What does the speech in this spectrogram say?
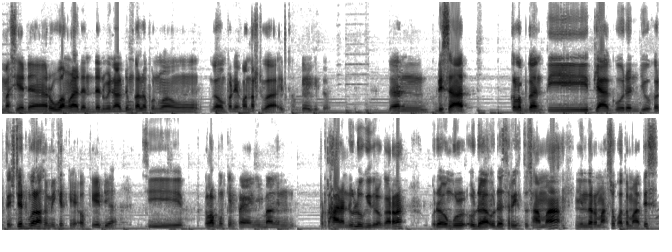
masih ada ruang lah. Dan dan Wijnaldum kalaupun mau nggak memperpanjang kontrak juga itu oke okay, gitu. Dan di saat klub ganti Thiago dan juga Curtis Jones gue langsung mikir kayak oke okay, dia si klub mungkin pengen nyimbangin pertahanan dulu gitu loh karena udah unggul udah udah seri itu sama minder masuk otomatis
